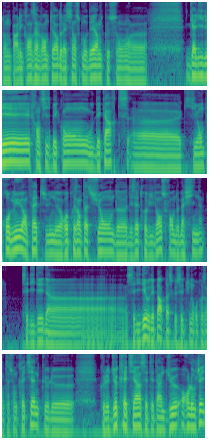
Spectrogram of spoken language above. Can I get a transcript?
donc par les grands inventeurs de la science moderne que sont Galilée, Francis Bacon ou Descartes, euh, qui ont promu en fait une représentation des êtres vivants sous forme de machines. C'est l'idée d'un, c'est l'idée au départ parce que c'est une représentation chrétienne que le que le dieu chrétien c'était un dieu horloger,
